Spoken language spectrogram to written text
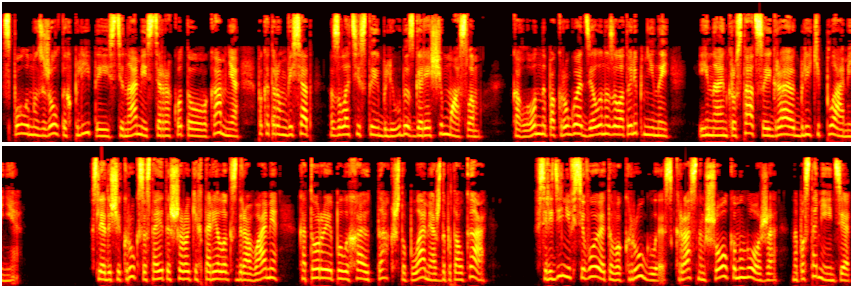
с полом из желтых плит и стенами из терракотового камня, по которым висят золотистые блюда с горящим маслом, колонны по кругу отделаны золотой лепниной, и на инкрустации играют блики пламени. Следующий круг состоит из широких тарелок с дровами, которые полыхают так, что пламя аж до потолка. В середине всего этого круглое, с красным шелком ложа на постаменте,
